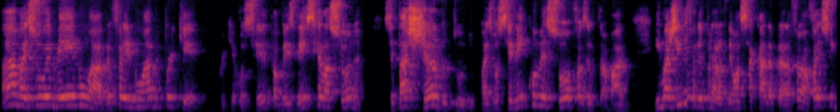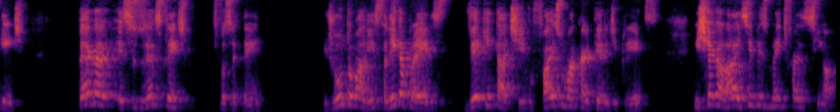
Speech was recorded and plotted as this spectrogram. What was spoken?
Ah, mas o e-mail não abre. Eu falei, não abre por quê? Porque você talvez nem se relaciona. Você está achando tudo, mas você nem começou a fazer o trabalho. Imagina, eu falei para ela, dei uma sacada para ela. Falei, faz o seguinte, pega esses 200 clientes que você tem, junta uma lista, liga para eles, vê quem está ativo, faz uma carteira de clientes e chega lá e simplesmente faz assim, ó.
